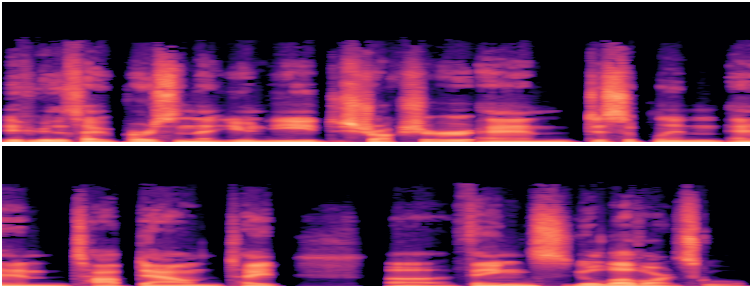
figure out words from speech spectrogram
If you're the type of person that you need structure and discipline and top down type uh, things, you'll love art school.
